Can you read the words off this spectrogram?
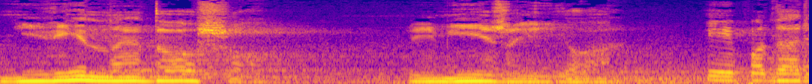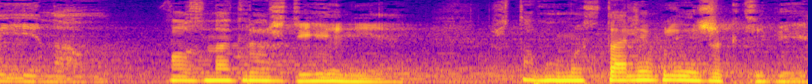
невинную душу. Прими же ее и подари нам вознаграждение, чтобы мы стали ближе к тебе,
